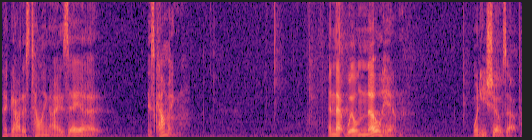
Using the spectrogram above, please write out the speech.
that God is telling Isaiah is coming and that we'll know him when he shows up.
